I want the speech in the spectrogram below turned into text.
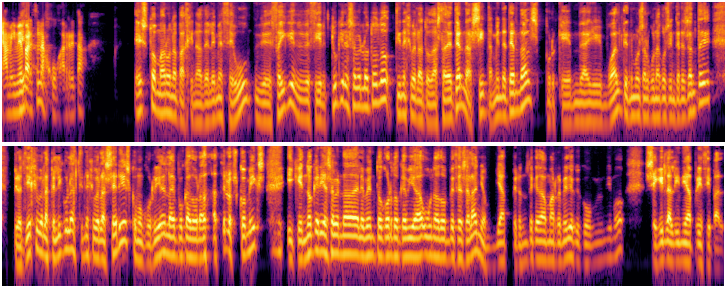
A mí me eh, parece una jugarreta. Es tomar una página del MCU y de Feige de decir, tú quieres saberlo todo, tienes que verla toda. Hasta de Eternals, sí, también de Eternals, porque igual tenemos alguna cosa interesante, pero tienes que ver las películas, tienes que ver las series, como ocurría en la época dorada de los cómics, y que no querías saber nada del evento gordo que había una o dos veces al año. Ya, pero no te quedaba más remedio que como mínimo seguir la línea principal.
